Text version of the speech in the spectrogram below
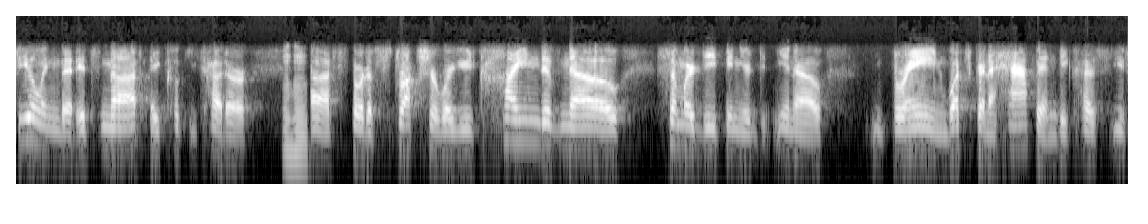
feeling that it's not a cookie cutter mm-hmm. uh, sort of structure where you kind of know somewhere deep in your you know brain what's going to happen because you've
